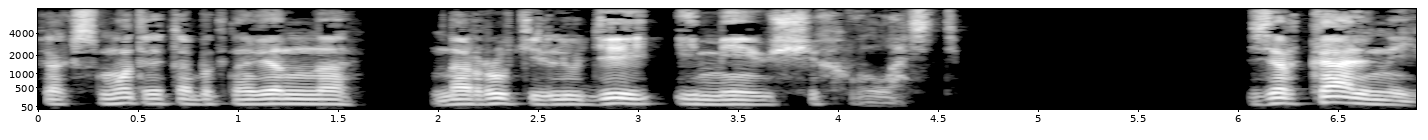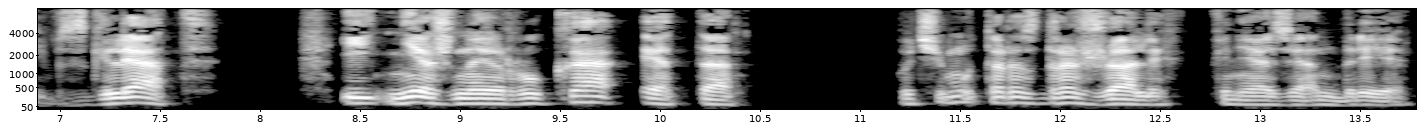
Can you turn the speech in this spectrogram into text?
как смотрит обыкновенно на руки людей, имеющих власть. Зеркальный взгляд и нежная рука эта почему-то раздражали князя Андрея.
